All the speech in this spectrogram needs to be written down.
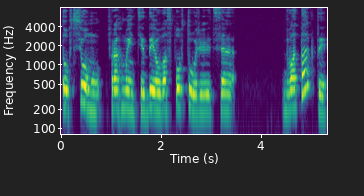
То в цьому фрагменті, де у вас повторюються два такти,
